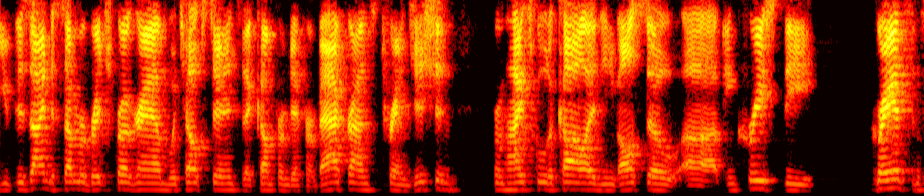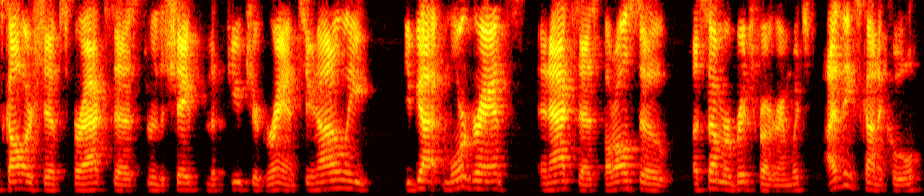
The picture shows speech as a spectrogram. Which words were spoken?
You've designed a summer bridge program which helps students that come from different backgrounds transition from high school to college, and you've also uh, increased the grants and scholarships for access through the shape of the future grants. So you not only you've got more grants and access, but also a summer bridge program, which I think is kind of cool.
